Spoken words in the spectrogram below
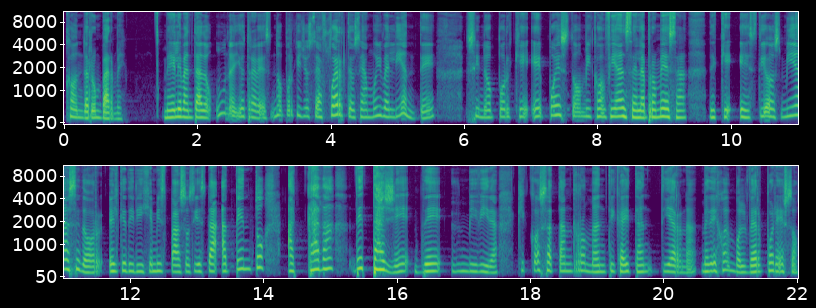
con derrumbarme. Me he levantado una y otra vez, no porque yo sea fuerte o sea muy valiente, sino porque he puesto mi confianza en la promesa de que es Dios, mi hacedor, el que dirige mis pasos y está atento a cada detalle de mi vida. Qué cosa tan romántica y tan tierna. Me dejo envolver por eso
